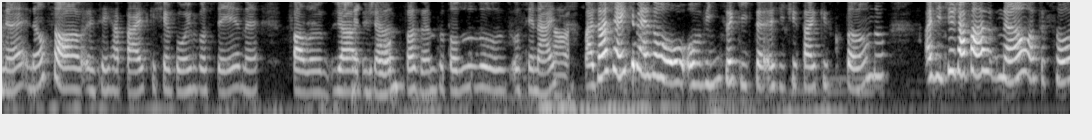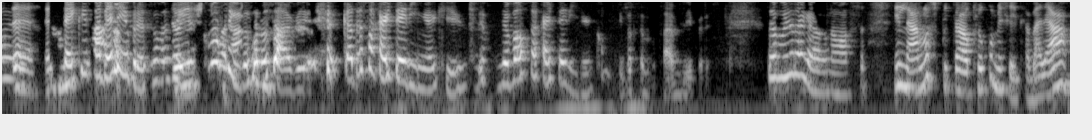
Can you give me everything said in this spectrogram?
né? Não só esse rapaz que chegou em você, né? Falando, já, já fazendo todos os, os sinais, ah. mas a gente mesmo, ouvintes aqui, tá, a gente tá aqui escutando, a gente já fala, não, a pessoa é, tem que saber Libras. Como assim? Como assim você não sabe? Cadê sua carteirinha aqui? Devolve sua carteirinha. Como assim você não sabe Libras? Isso é muito legal. Nossa. E lá no hospital que eu comecei a trabalhar,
